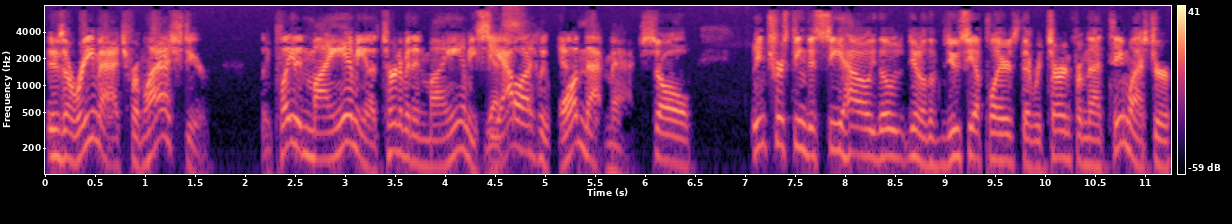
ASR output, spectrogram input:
is a rematch from last year. They played in Miami in a tournament in Miami. Seattle actually won that match. So interesting to see how those, you know, the UCF players that returned from that team last year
